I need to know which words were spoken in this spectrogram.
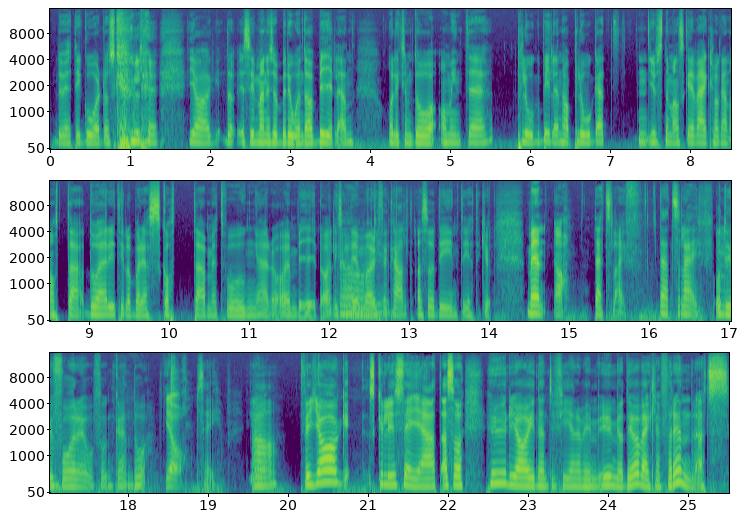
Du vet igår då skulle jag... Då, så man är så beroende av bilen. Och liksom då om inte plogbilen har plogat just när man ska iväg klockan åtta, då är det ju till att börja skotta med två ungar och en bil och liksom det är Ja, mörkt gud. och kallt. Alltså det är inte jättekul. Men ja, that's life. That's life. Och Mm. du får det att funka ändå. Ja. Säg. Ja. Ja. För jag skulle ju säga att alltså, hur jag identifierar mig med Umeå, det har verkligen förändrats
